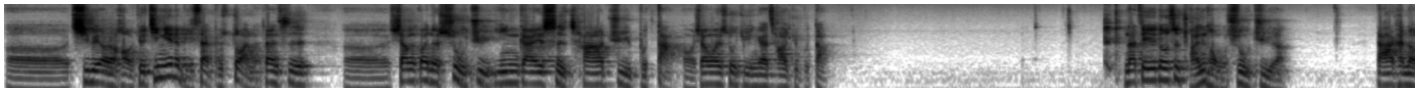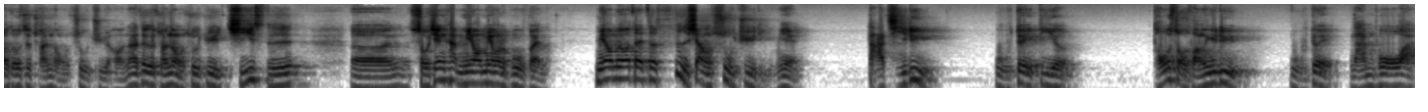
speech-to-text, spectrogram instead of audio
呃七月二号，就今天的比赛不算了，但是呃相关的数据应该是差距不大哦，相关数据应该差距不大。那这些都是传统数据了，大家看到都是传统数据哈。那这个传统数据其实，呃，首先看喵喵的部分，喵喵在这四项数据里面，打击率五队第二，投手防御率五队南坡万，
